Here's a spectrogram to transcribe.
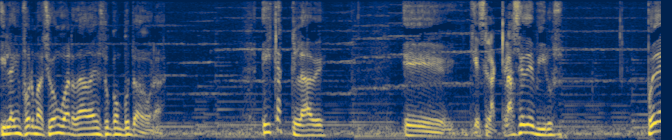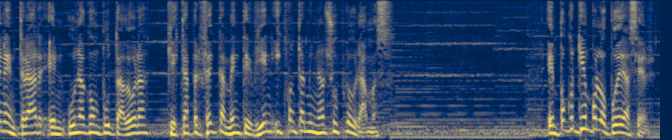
y la información guardada en su computadora. Esta clave, eh, que es la clase de virus, pueden entrar en una computadora que está perfectamente bien y contaminar sus programas. En poco tiempo lo puede hacer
